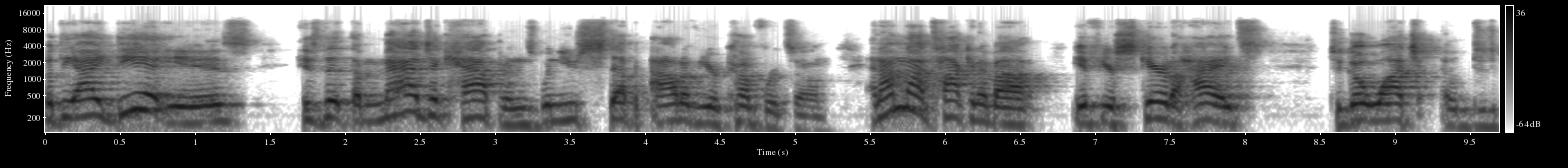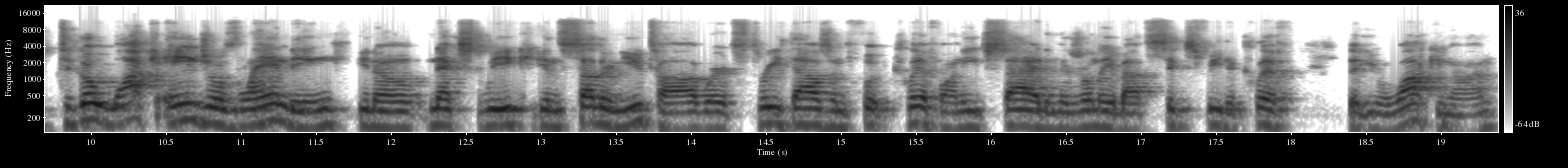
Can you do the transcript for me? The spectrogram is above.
But the idea is is that the magic happens when you step out of your comfort zone. And I'm not talking about if you're scared of heights, to go watch to go walk Angels Landing, you know, next week in southern Utah, where it's three thousand foot cliff on each side, and there's only about six feet of cliff that you're walking on.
